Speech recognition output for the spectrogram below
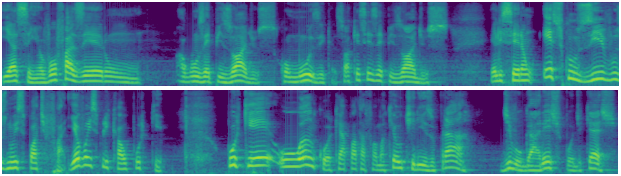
e assim, eu vou fazer um alguns episódios com música, só que esses episódios eles serão exclusivos no Spotify. E eu vou explicar o porquê. Porque o Anchor, que é a plataforma que eu utilizo para divulgar este podcast,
